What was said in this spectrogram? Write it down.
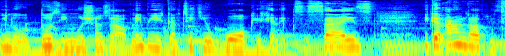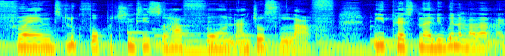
you know those emotions out. Maybe you can take a walk you can exercise you can hang out with friends look for opportunities to have fun and just laugh. Me personally when i'm around my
